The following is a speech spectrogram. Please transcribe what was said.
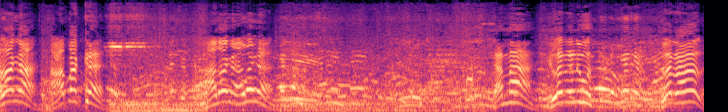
అలాగా ఆ పక్క. అలాగా అలాగా. అమ్మా ఇలా రా నువ్వు ఇలా రావాలి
